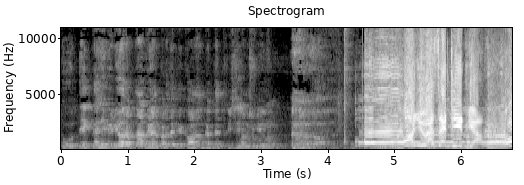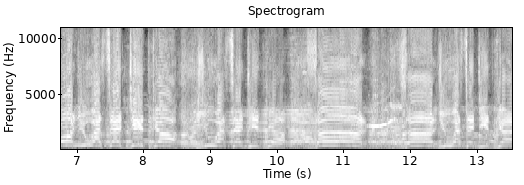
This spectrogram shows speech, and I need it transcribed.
तो देखते हैं वीडियो और अपना पर देखे। कौन हम करते थ्री जीत गया। और यूएसए जीत गया। यूएसए जीत गया। सर सर यूएसए जीत गया।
